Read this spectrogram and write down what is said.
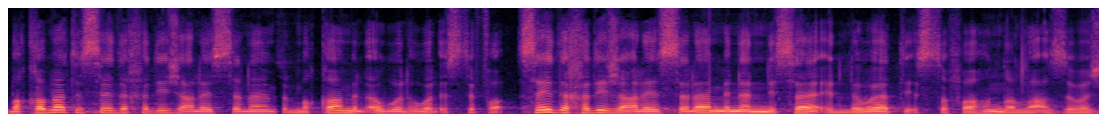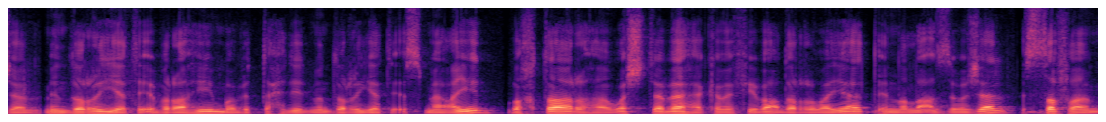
مقامات السيدة خديجة عليه السلام المقام الأول هو الاصطفاء السيدة خديجة عليه السلام من النساء اللواتي اصطفاهن الله عز وجل من ذرية إبراهيم وبالتحديد من ذرية إسماعيل واختارها واشتباها كما في بعض الروايات إن الله عز وجل اصطفى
